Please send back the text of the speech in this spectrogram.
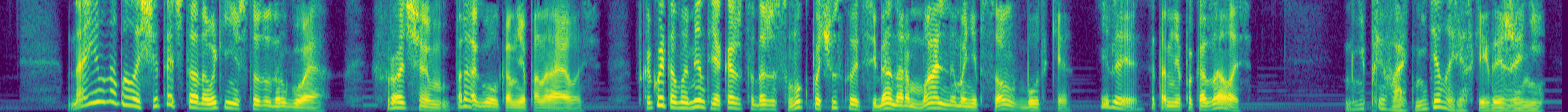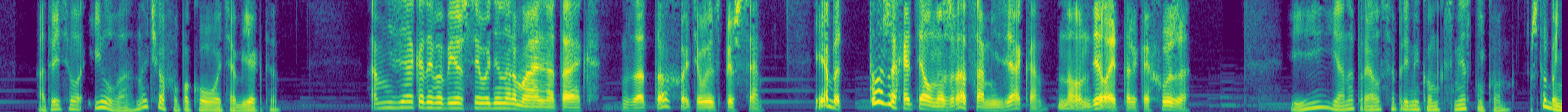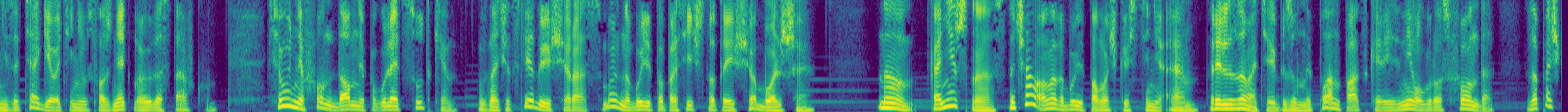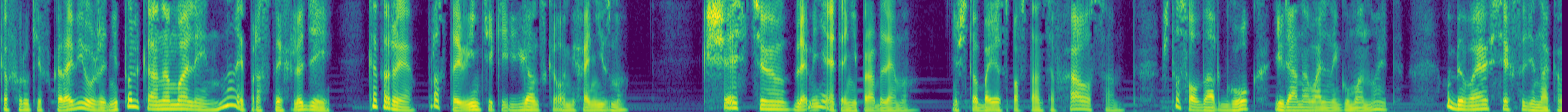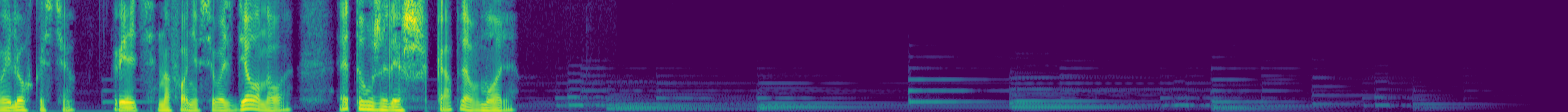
«Наивно было считать, что она выкинет что-то другое. Впрочем, прогулка мне понравилась. В какой-то момент я, кажется, даже смог почувствовать себя нормальным, а не псом в будке. Или это мне показалось?» «Мне плевать, не делай резких движений», — ответила Илва, начав упаковывать объекты. «Амнезиака ты попьешь сегодня нормально так, зато хоть выспишься. Я бы тоже хотел нажраться амнезиака, но он делает только хуже». И я направился прямиком к смертнику, чтобы не затягивать и не усложнять мою доставку. Сегодня фонд дал мне погулять сутки, значит, в следующий раз можно будет попросить что-то еще большее. Но, конечно, сначала надо будет помочь Кристине М. реализовать ее безумный план по адской резне угроз фонда, запачкав руки в крови уже не только аномалий, но и простых людей, которые просто винтики гигантского механизма. К счастью, для меня это не проблема. И что боец повстанцев хаоса, что солдат ГОК или аномальный гуманоид, убивая всех с одинаковой легкостью. Ведь на фоне всего сделанного это уже лишь капля в море.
